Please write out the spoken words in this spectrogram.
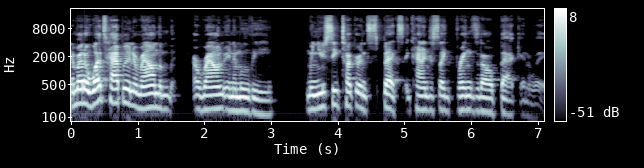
no matter what's happening around them around in a movie, when you see Tucker and Specs, it kind of just like brings it all back in a way,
